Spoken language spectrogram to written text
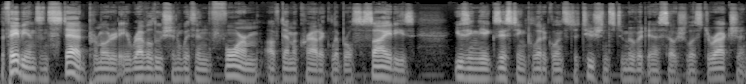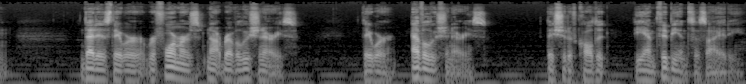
The Fabians instead promoted a revolution within the form of democratic liberal societies, using the existing political institutions to move it in a socialist direction. That is, they were reformers, not revolutionaries. They were evolutionaries. They should have called it the Amphibian Society.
